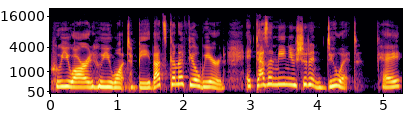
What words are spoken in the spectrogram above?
who you are and who you want to be. That's going to feel weird. It doesn't mean you shouldn't do it. Okay.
